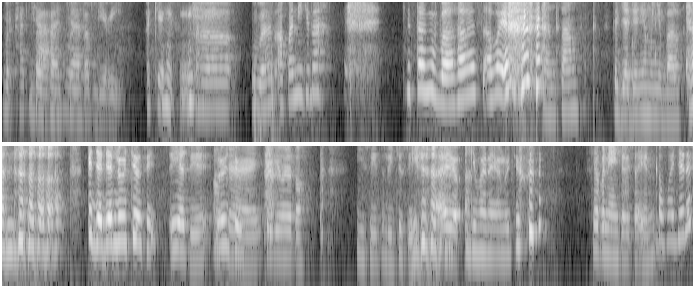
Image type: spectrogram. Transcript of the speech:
berkaca, Berkaca. menatap diri. Oke, eh, bahas apa nih kita? Kita ngebahas apa ya? Tentang kejadian yang menyebalkan. Kejadian lucu sih. iya sih. Oke, Lucu. kayak gimana tuh? Iya sih itu lucu sih. Ayo, gimana yang lucu? Siapa nih yang ceritain? Kamu aja deh.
